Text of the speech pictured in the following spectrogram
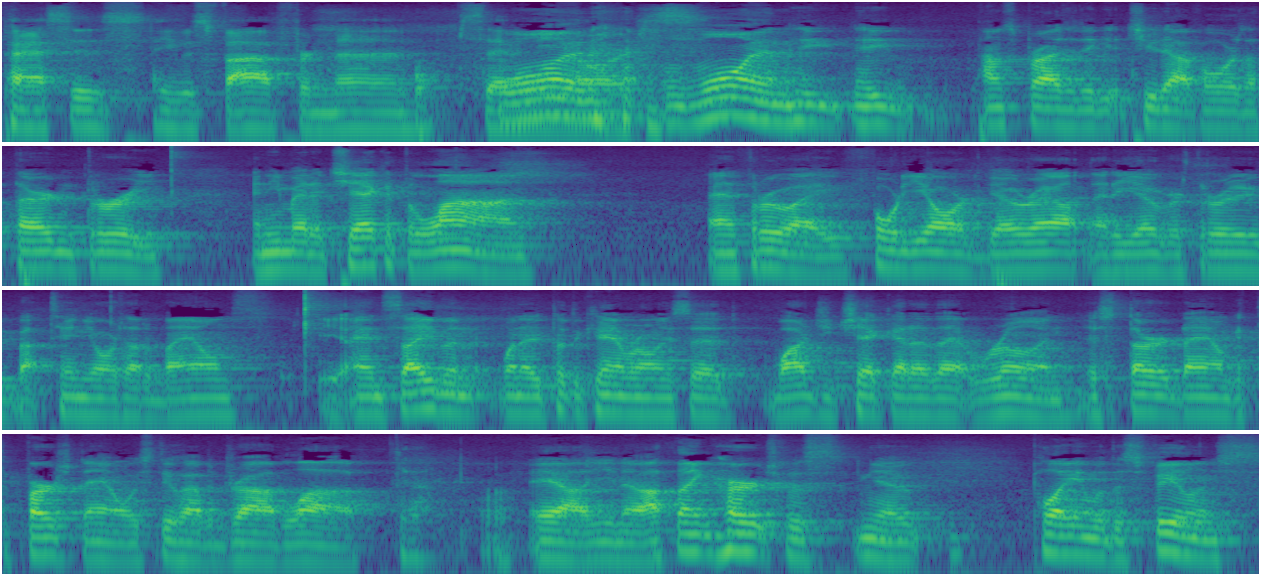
passes. He was five for nine, 70 One, yards. one. He, he. I'm surprised he didn't get chewed out for. Was a third and three, and he made a check at the line, and threw a 40 yard go route that he overthrew about 10 yards out of bounds. Yeah. And Saban, when they put the camera on, he said, "Why did you check out of that run? It's third down. Get the first down. We still have a drive live." Yeah. Well, Yeah, you know, I think Hurts was, you know, playing with his feelings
